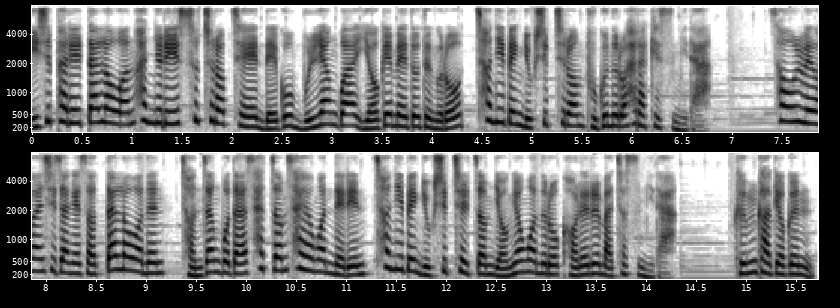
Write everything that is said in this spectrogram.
28일 달러원 환율이 수출업체의 내고 물량과 역외 매도 등으로 1267원 부근으로 하락했습니다. 서울 외환시장에서 달러원은 전장보다 4.4영원 내린 1267.00원으로 거래를 마쳤습니다. 금 가격은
